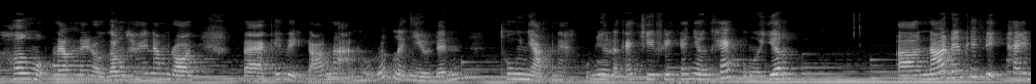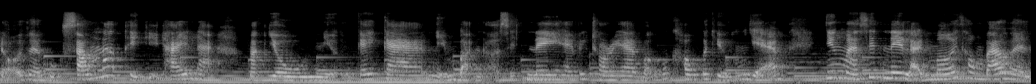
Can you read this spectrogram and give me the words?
hơn một năm nay rồi gần 2 năm rồi. Và cái việc đó nó ảnh hưởng rất là nhiều đến thu nhập nè cũng như là các chi phí cá nhân khác của người dân à, nói đến cái việc thay đổi về cuộc sống đó thì chị thấy là mặc dù những cái ca nhiễm bệnh ở Sydney hay Victoria vẫn không có chiều hướng giảm nhưng mà Sydney lại mới thông báo về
